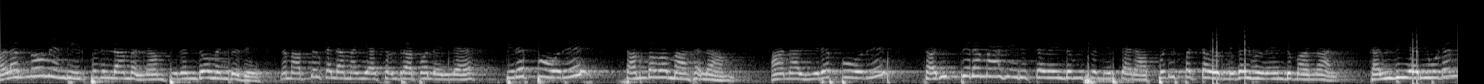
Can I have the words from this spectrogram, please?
வளர்ந்தோம் என்று இருப்பதில்லாமல் நாம் பிறந்தோம் என்றது நம்ம அப்துல் கலாம் ஐயா சொல்றா போல இல்ல. பிறப்பு ஒரு சம்பவமாகலாம். ஆனால் இறப்பு ஒரு சரித்திரமாக இருக்க வேண்டும் சொல்லியிருக்காரு. அப்படிப்பட்ட ஒரு நிகழ்வு வேண்டுமானால் கல்வி அறிவுடன்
